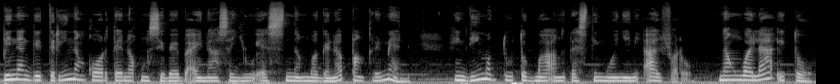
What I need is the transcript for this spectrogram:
Binanggit rin ng korte na kung si Webb ay nasa US nang maganap ang krimen, hindi magtutugma ang testimonya ni Alfaro. Nang wala ito,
